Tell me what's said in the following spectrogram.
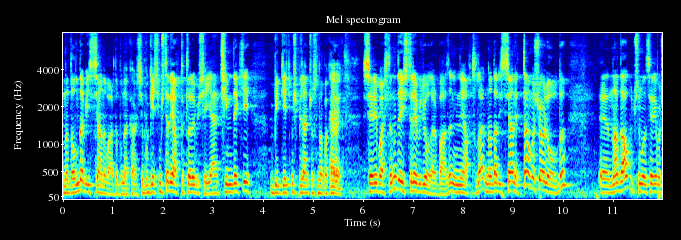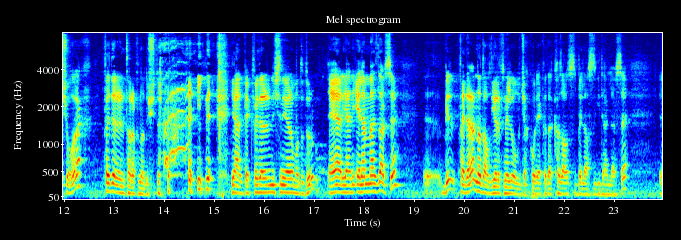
Nadal'ın da bir isyanı vardı buna karşı. Bu geçmişte de yaptıkları bir şey. Yani çimdeki bir geçmiş bilançosuna bakarak Evet. seri başlarını değiştirebiliyorlar bazen. Yine yaptılar. Nadal isyan etti ama şöyle oldu. Ee, Nadal 3 numaralı seri başı olarak Federer'in tarafına düştü. Yine yani pek Federer'in işine yaramadı durum. Eğer yani elenmezlerse e, bir Federer Nadal yarı finali olacak. Oraya kadar kazasız belasız giderlerse. E,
